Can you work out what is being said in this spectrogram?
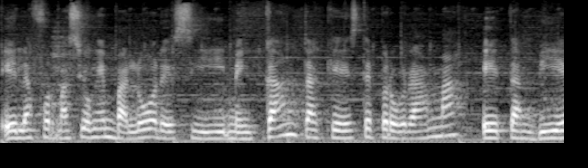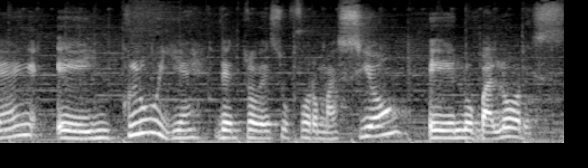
la formación en valores y me encanta que este programa también incluye dentro de su formación los valores.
